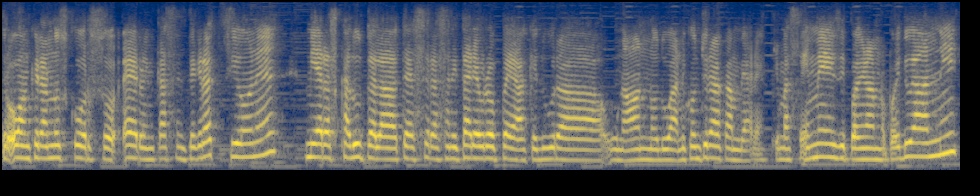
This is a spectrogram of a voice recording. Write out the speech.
o anche l'anno scorso ero in cassa integrazione mi era scaduta la tessera sanitaria europea che dura un anno, due anni, continua a cambiare, prima sei mesi, poi un anno, poi due anni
